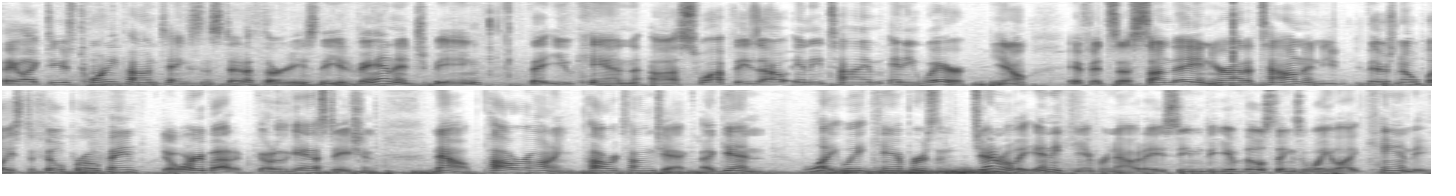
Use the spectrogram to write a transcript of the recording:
They like to use 20-pound tanks instead of 30s, the advantage being that you can uh, swap these out anytime, anywhere. You know, if it's a Sunday and you're out of town and you, there's no place to fill propane, don't worry about it. Go to the gas station. Now, power awning, power tongue jack. Again, lightweight campers and generally any camper nowadays seem to give those things away like candy.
